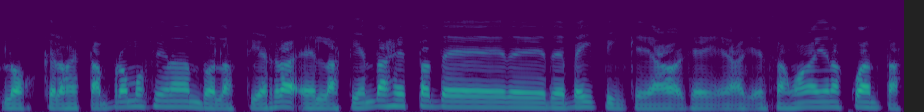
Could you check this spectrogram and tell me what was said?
los que los están promocionando en las tierras, en las tiendas estas de, de, de vaping, que, a- que en San Juan hay unas cuantas,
